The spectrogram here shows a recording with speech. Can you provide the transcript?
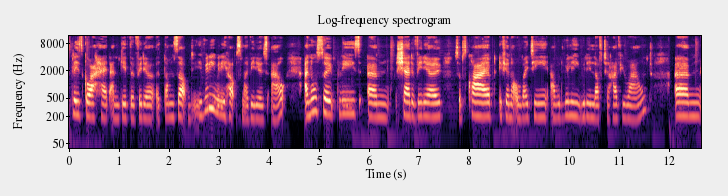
please go ahead and give the video a thumbs up. It really really helps my videos out. And also please um, share the video subscribe if you're not already. I would really really love to have you around. Um,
